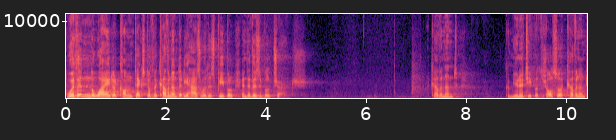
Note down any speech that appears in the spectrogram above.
within the wider context of the covenant that He has with His people in the visible church. A covenant community, but there's also a covenant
